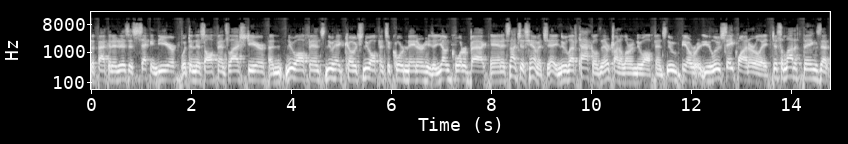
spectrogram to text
the fact that it is his second year within this offense. Last year, a new offense, new head coach, new offensive coordinator. He's a young quarterback, and it's not just him. It's hey, new left tackles. They're trying to learn a new offense. New, you know, you lose Saquon early. Just a lot of things that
